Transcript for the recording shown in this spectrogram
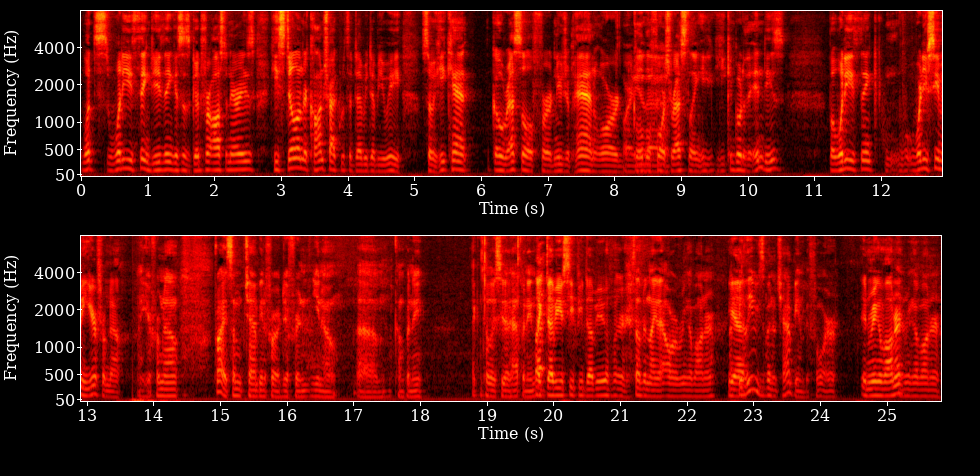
what's what do you think? Do you think this is good for Austin Aries? He's still under contract with the WWE, so he can't go wrestle for New Japan or, Or Global of the- Force Wrestling. He he can go to the Indies. But what do you think? Where do you see him a year from now? a year from now, probably some champion for a different, you know, um, company. I can totally see that happening. Like WCPW or something like that, or Ring of Honor. Yeah. I believe he's been a champion before. in Ring of Honor? Ring of Honor.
